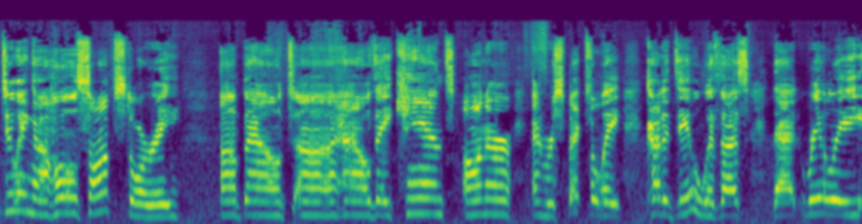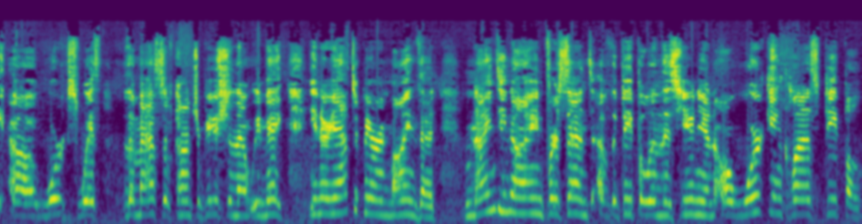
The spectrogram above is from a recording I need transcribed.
doing a whole soft story about uh, how they can't honor and respectfully cut a deal with us that really uh, works with the massive contribution that we make. You know, you have to bear in mind that 99% of the people in this union are working class people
